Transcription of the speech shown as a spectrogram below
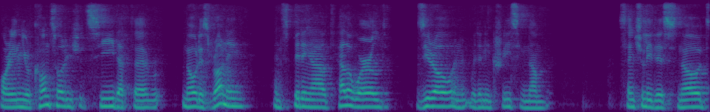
or in your console, you should see that the node is running and spitting out hello world zero and with an increasing number. Essentially, this node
